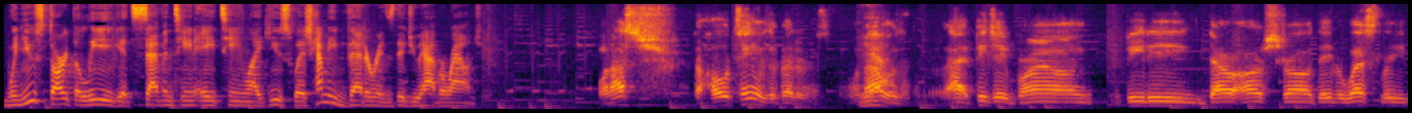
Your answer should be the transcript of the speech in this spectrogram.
when you start the league at 17, 18, like you swish, how many veterans did you have around you? when I the whole team was the veterans. When Yeah. I was, I had PJ Brown, BD, Darrell Armstrong, David Wesley,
